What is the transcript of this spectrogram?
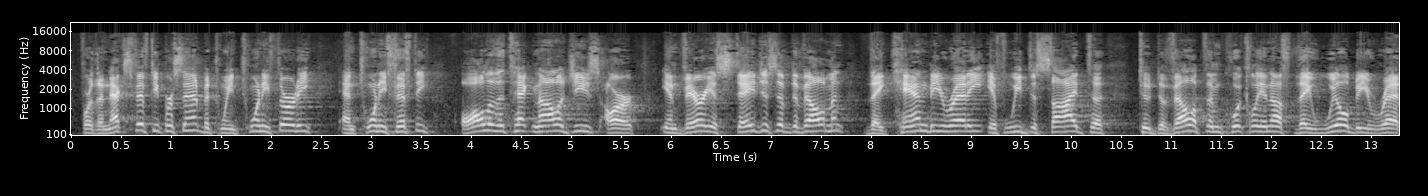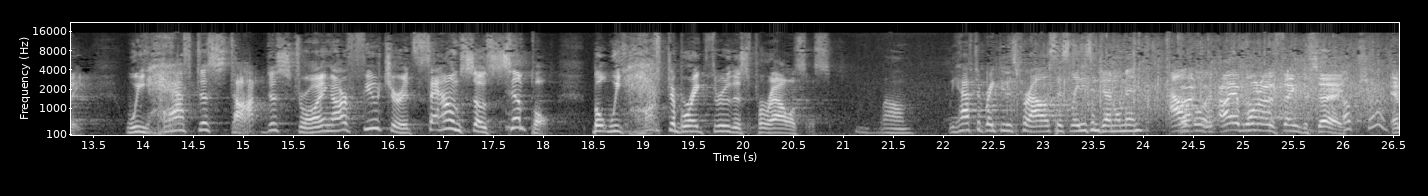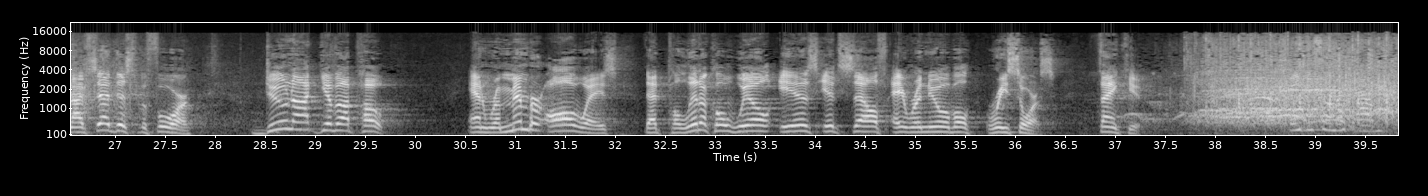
For the next 50% between 2030 and 2050, all of the technologies are in various stages of development. They can be ready. If we decide to, to develop them quickly enough, they will be ready. We have to stop destroying our future. It sounds so simple. But we have to break through this paralysis. Well, We have to break through this paralysis. Ladies and gentlemen, Al Gore. I have one other thing to say. Oh, sure. And I've said this before. Do not give up hope. And remember always that political will is itself a renewable resource. Thank you. Thank you so much, Al.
